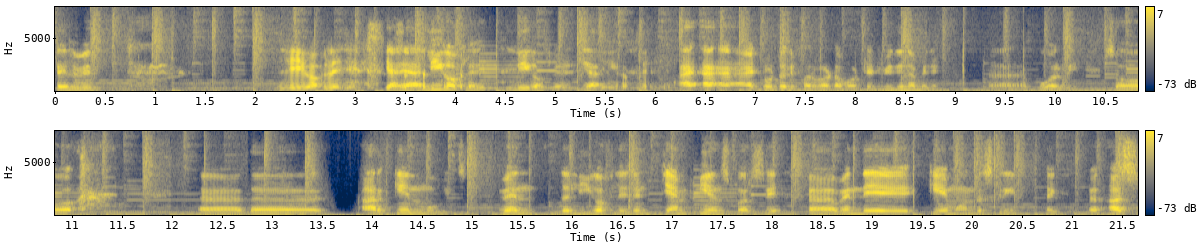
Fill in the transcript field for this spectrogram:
tell me League of Legends. yeah yeah league of legends league of legends yeah League of Legends. I, I I- I totally forgot about it within a minute. Uh, poor me. So uh, the arcane movies, when the League of Legends champions per se, uh, when they came on the screen, like uh, us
